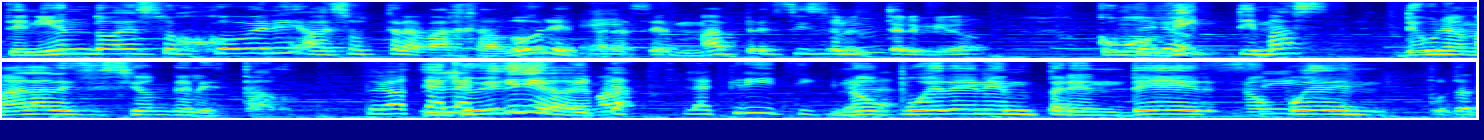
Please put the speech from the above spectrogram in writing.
teniendo a esos jóvenes, a esos trabajadores, para ser más preciso en el término, como pero, víctimas de una mala decisión del Estado. Pero acá y que hoy crítica, día, además, la crítica. no pueden emprender, no Sí. pueden puta,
